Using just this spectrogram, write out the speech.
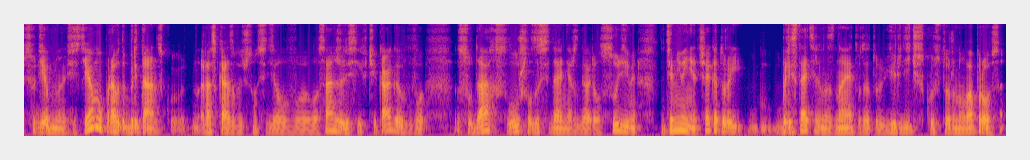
судебную систему, правда, британскую, рассказывает, что он сидел в Лос-Анджелесе и в Чикаго в судах, слушал заседания, разговаривал с судьями, но тем не менее, человек, который блистательно знает вот эту юридическую сторону вопроса.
